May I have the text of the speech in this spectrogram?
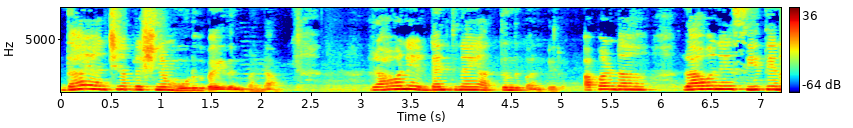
ದಾಯ ಅಂಚಿನ ಪ್ರಶ್ನೆ ಮೂಡುದು ಬೈದನ್ ಪಂಡ ರಾವಣೆ ಎಡ್ಡೆಂತಿನಾಯಿ ಅತ್ತಂದು ಪನ್ಪೇರು ಅಪಂಡ ರಾವಣೆ ಸೀತೆನ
